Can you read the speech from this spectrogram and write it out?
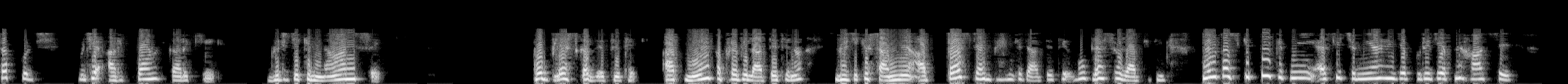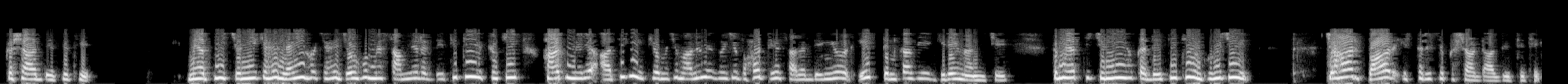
सब कुछ मुझे अर्पण करके गुरु जी के नाम से वो ब्लेस कर देते थे। आप नए कपड़े भी लाते थे ना जी के सामने आप फ़र्स्ट टाइम पहन के जाते थे, वो ब्लेस हो जाती थी। मेरे पास कितनी कितनी ऐसी चुनिया हैं जब गुरु जी अपने हाथ से प्रसाद देते थे। मैं अपनी चुन्नी चाहे नई हो, चाहे जो हो, मैं सामने रख देती थी, क्योंकि हाथ मेरे आती नहीं थी और मुझे मालूम है मुझे बहुत ढेर सारा देंगे और एक दिन का भी गिरे ना नीचे। तो मैं अपनी चुन्नी कर देती थी और गुरु जी चार बार इस तरह से प्रसाद डाल देते थे।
